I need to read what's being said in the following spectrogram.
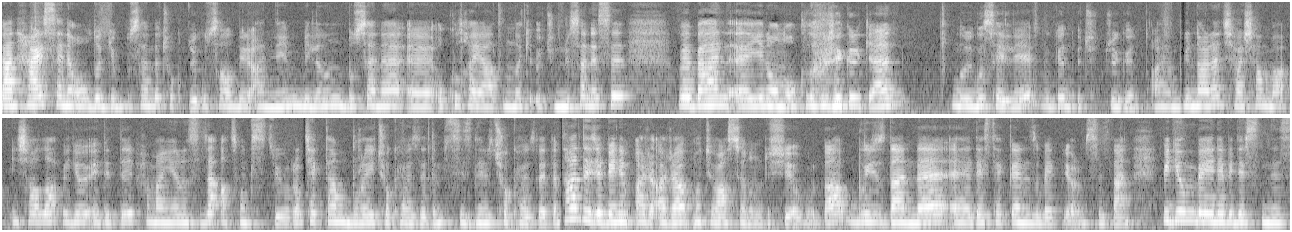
Ben her sene olduğu gibi bu sene de çok duygusal bir anneyim. Mila'nın bu sene e, okul hayatındaki üçüncü senesi ve ben e, yine onu okula bırakırken Duyguseli. Bugün üçüncü gün. Aynen günlerden çarşamba. İnşallah videoyu editleyip hemen yarın size atmak istiyorum. Gerçekten burayı çok özledim. Sizleri çok özledim. Sadece benim ara ara motivasyonum düşüyor burada. Bu yüzden de e, desteklerinizi bekliyorum sizden. Videomu beğenebilirsiniz.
